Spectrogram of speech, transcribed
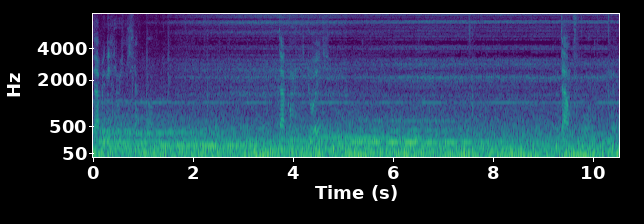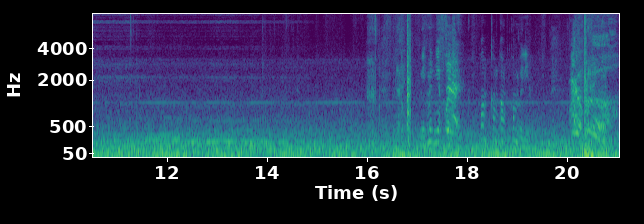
Da bin ich nämlich nicht lang gelaufen. Da komme ich nicht durch. Nö. Nicht mit mir, Freund. Komm, komm, komm, komm, Willi.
